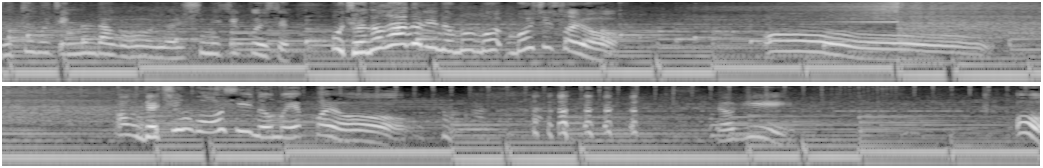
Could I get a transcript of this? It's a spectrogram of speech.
유튜브 찍는다고 열심히 찍고 있어요. 어, 저녁 하늘이 너무 멋, 멋있어요. 어. 아, 내 친구 옷이 너무 예뻐요. 여기, 어,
